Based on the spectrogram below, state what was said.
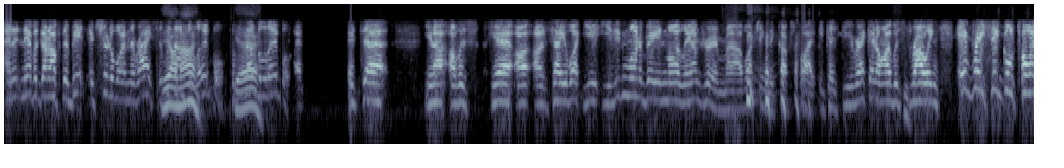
and it never got off the bit. It should have won the race. It Yeah, was I know. unbelievable. It Yeah. was unbelievable. And it, uh, you know, I was. Yeah, I, I tell you what, you, you didn't want to be in my lounge room uh, watching the Cox plate because do you reckon I was throwing every single toy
